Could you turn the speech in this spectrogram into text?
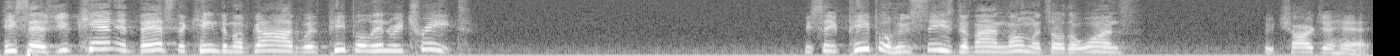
He says, You can't advance the kingdom of God with people in retreat. You see, people who seize divine moments are the ones who charge ahead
